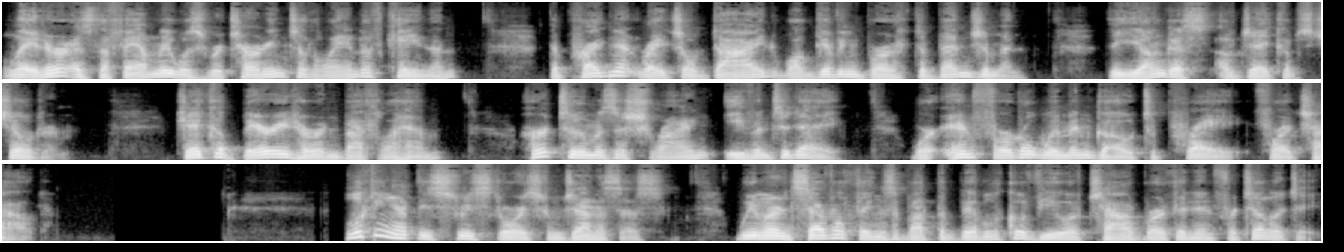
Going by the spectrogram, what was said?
Later, as the family was returning to the land of Canaan, the pregnant Rachel died while giving birth to Benjamin, the youngest of Jacob's children. Jacob buried her in Bethlehem. Her tomb is a shrine even today, where infertile women go to pray for a child. Looking at these three stories from Genesis, we learn several things about the biblical view of childbirth and infertility.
